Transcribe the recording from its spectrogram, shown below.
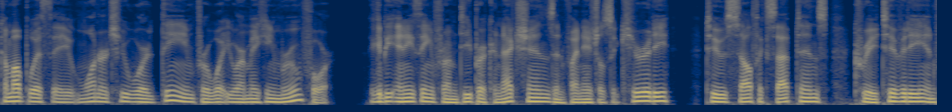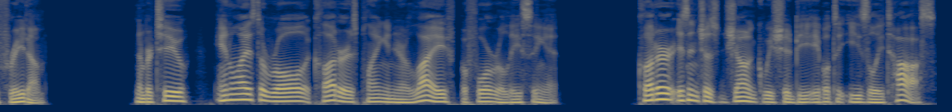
Come up with a one or two word theme for what you are making room for. It could be anything from deeper connections and financial security to self acceptance, creativity, and freedom. Number two, analyze the role that clutter is playing in your life before releasing it. Clutter isn't just junk we should be able to easily toss.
